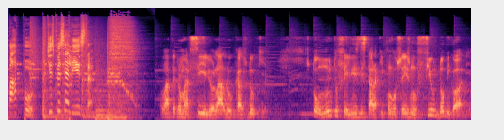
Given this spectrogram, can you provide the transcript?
Papo de especialista. Olá, Pedro Marcílio. Olá, Lucas Duque. Estou muito feliz de estar aqui com vocês no Fio do Bigode.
